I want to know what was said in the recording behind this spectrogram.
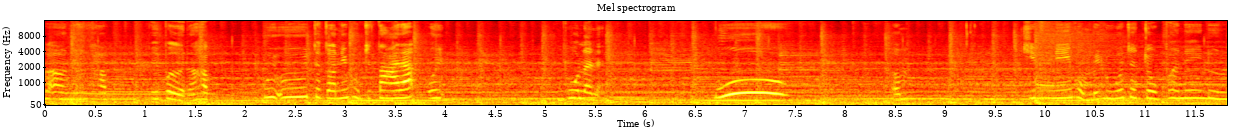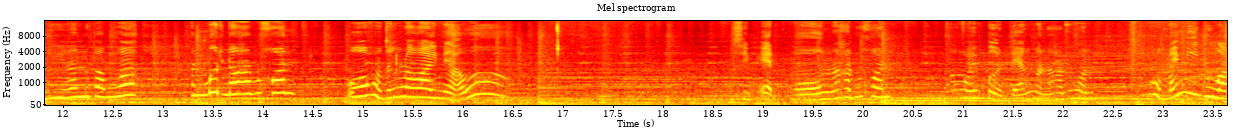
ก็เอานี้ครับไปเปิดนะครับอุ้ยอุ้ยแต่ตอนนี้ผมจะตายล้วอุ้ยพูดอะไรเนี่ยอู้ คลิปนี้ผมไม่รู้ว่าจะจบภายในหนึ่งนาทีแล้วหรือเปล่าเพราะว่ามันมืดแล้วครับทุกคน โอ้ผมต้องรออีกเนี่ยสิบเอ็ดโมงนะคะทุกคนต้องไปเปิดแบงก์ก่อนนะคะทุกคน ผมไม่มีดวง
